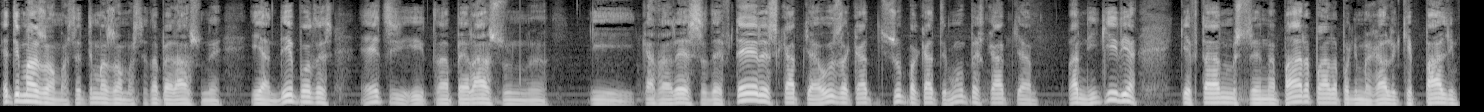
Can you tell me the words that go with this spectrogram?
Ετοιμαζόμαστε, ετοιμαζόμαστε. Θα περάσουν οι αντίποδες Έτσι θα περάσουν οι καθαρές Δευτέρες κάποια ούζα, κάτι σούπα, κάτι μούπες κάποια πανηγύρια και φτάνουμε σε ένα πάρα πάρα πολύ μεγάλο και πάλι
